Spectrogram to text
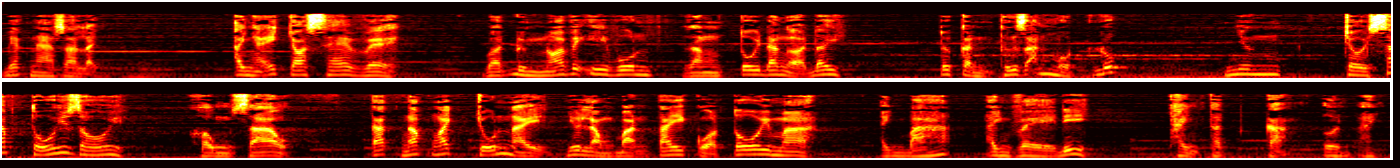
Berna ra lệnh Anh hãy cho xe về Và đừng nói với Yvonne rằng tôi đang ở đây. Tôi cần thư giãn một lúc Nhưng trời sắp tối rồi. Không sao Các ngóc ngách chốn này như lòng bàn tay của tôi mà. Anh bá, anh về đi. Thành thật cảm ơn anh.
